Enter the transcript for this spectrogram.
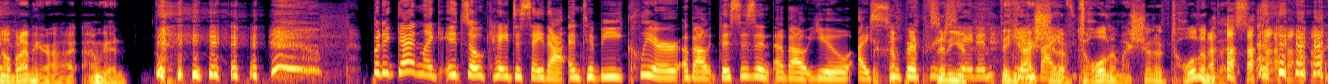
No, but I'm here. I, I'm good. But again, like it's okay to say that and to be clear about this isn't about you. I super like here appreciated Thinking the I should have told him. I should have told him this. I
